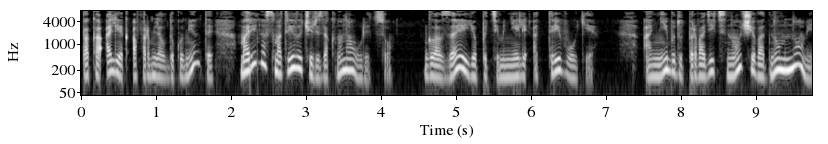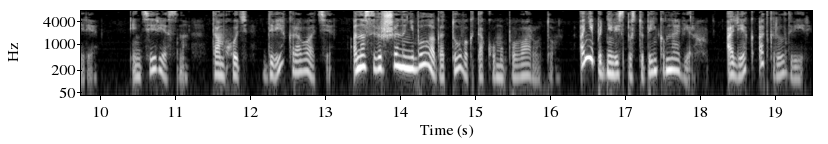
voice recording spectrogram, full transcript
Пока Олег оформлял документы, Марина смотрела через окно на улицу. Глаза ее потемнели от тревоги. Они будут проводить ночи в одном номере. Интересно, там хоть две кровати. Она совершенно не была готова к такому повороту. Они поднялись по ступенькам наверх. Олег открыл дверь.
